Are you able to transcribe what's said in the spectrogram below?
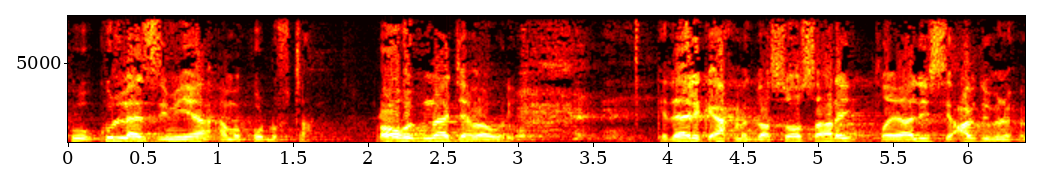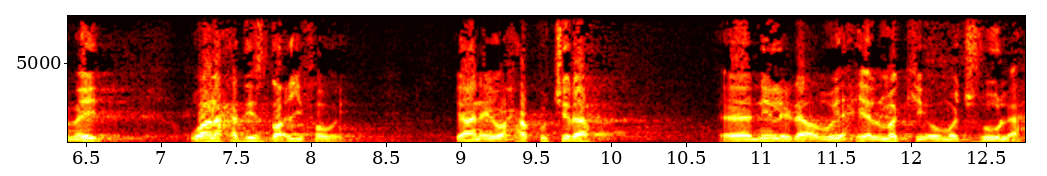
ku laasimiyaa ama ku dhuftaa rawahu ibnu maajah baa wariyay kadalika axmed baa soo saaray tayaalisi cabdi bni xumayd waana xadiis daciifa wey. Yani waxaa ku jira nin la yidhahdo abu yaxya almaki oo majhuul ah.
